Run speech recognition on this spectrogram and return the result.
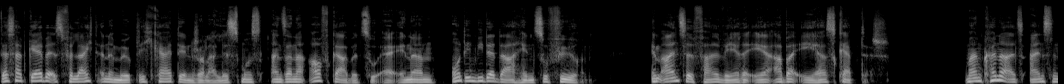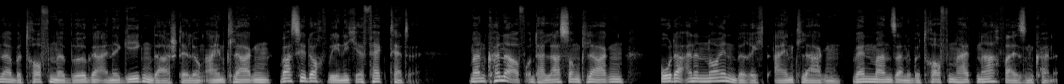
Deshalb gäbe es vielleicht eine Möglichkeit, den Journalismus an seine Aufgabe zu erinnern und ihn wieder dahin zu führen. Im Einzelfall wäre er aber eher skeptisch. Man könne als einzelner betroffener Bürger eine Gegendarstellung einklagen, was jedoch wenig Effekt hätte. Man könne auf Unterlassung klagen oder einen neuen Bericht einklagen, wenn man seine Betroffenheit nachweisen könne.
